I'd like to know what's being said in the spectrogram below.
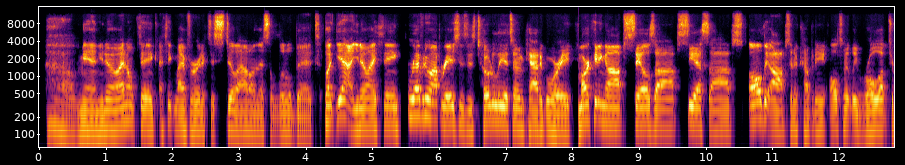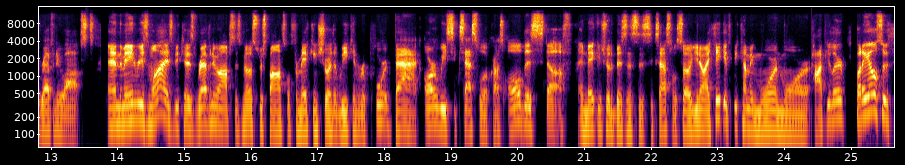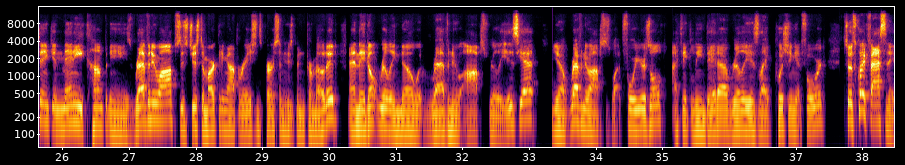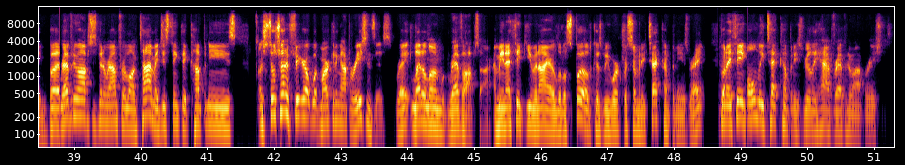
Oh man, you know, I don't think I think my verdict is still out on this a little bit. But yeah, you know, I think revenue operations is totally its own category. Marketing ops, sales ops, CS ops, all the ops in a company ultimately roll up to revenue ops. And the main reason why is because revenue ops is most responsible for making sure that we can report back are we successful across all this stuff and making sure the business is successful. So, you know, I think it's becoming more and more popular. But I also think in many companies, revenue ops is just a marketing operations person who's been promoted and they don't really know what revenue ops really is yet you know, revenue ops is what, four years old? I think LeanData really is like pushing it forward. So it's quite fascinating. But revenue ops has been around for a long time. I just think that companies are still trying to figure out what marketing operations is, right? Let alone what RevOps are. I mean, I think you and I are a little spoiled because we work with so many tech companies, right? But I think only tech companies really have revenue operations.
